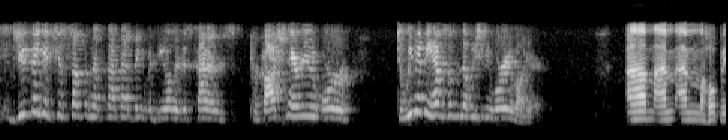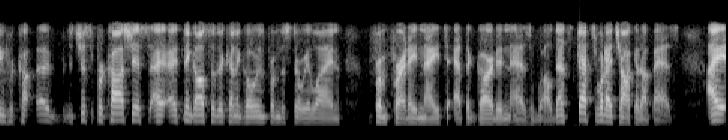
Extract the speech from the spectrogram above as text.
do you think it's just something that's not that big of a deal? and They're just kind of just precautionary, or do we maybe have something that we should be worried about here? Um, I'm I'm hoping preca- uh, just precautious. I, I think also they're kind of going from the storyline from Friday night at the Garden as well. That's that's what I chalk it up as. I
